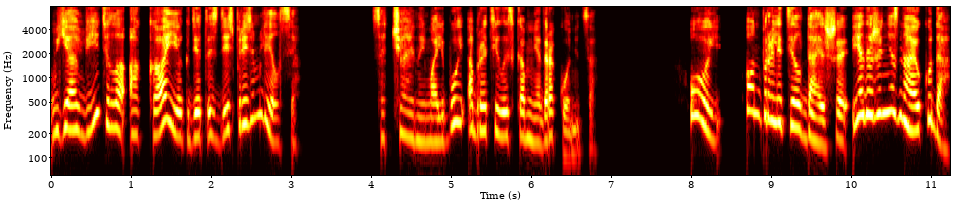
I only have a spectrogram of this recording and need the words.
Я видела, а Кая где-то здесь приземлился. С отчаянной мольбой обратилась ко мне драконица. Ой, он пролетел дальше, я даже не знаю куда.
